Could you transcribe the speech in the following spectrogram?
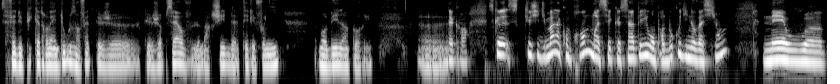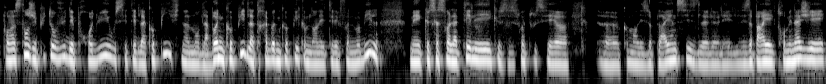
ça fait depuis 92, en fait, que j'observe le marché de la téléphonie mobile en Corée. Euh, D'accord. Ce que, ce que j'ai du mal à comprendre, moi, c'est que c'est un pays où on parle beaucoup d'innovation, mais où euh, pour l'instant, j'ai plutôt vu des produits où c'était de la copie, finalement, de la bonne copie, de la très bonne copie, comme dans les téléphones mobiles, mais que ce soit la télé, que ce soit tous ces, euh, comment, les appliances, les, appareils électroménagers,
